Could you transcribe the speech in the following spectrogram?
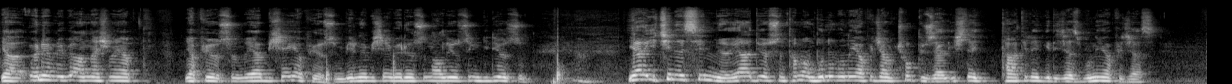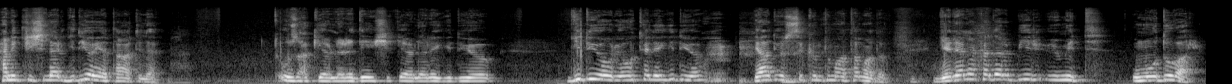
Ya önemli bir anlaşma yaptın. Yapıyorsun veya bir şey yapıyorsun. Birine bir şey veriyorsun, alıyorsun, gidiyorsun. Ya içine sinmiyor. Ya diyorsun tamam bunu bunu yapacağım çok güzel. İşte tatile gideceğiz bunu yapacağız. Hani kişiler gidiyor ya tatile. Uzak yerlere, değişik yerlere gidiyor. Gidiyor oraya otele gidiyor. Ya diyor sıkıntımı atamadım. Gelene kadar bir ümit, umudu var.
